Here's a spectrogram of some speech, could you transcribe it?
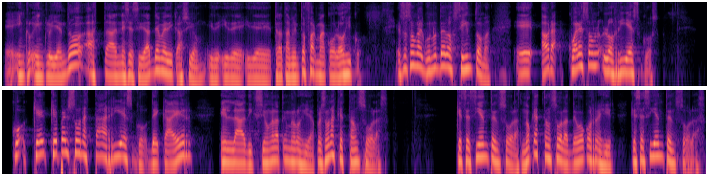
eh, incluyendo hasta necesidad de medicación y de, tratamiento farmacológico. Esos son algunos de los síntomas. Eh, ahora, ¿cuáles son los riesgos? ¿Qué, ¿Qué, persona está a riesgo de caer en la adicción a la tecnología? Personas que están solas, que se sienten solas, no que están solas, debo corregir, que se sienten solas.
